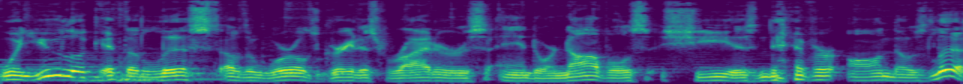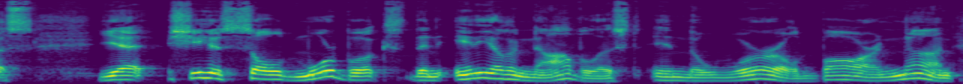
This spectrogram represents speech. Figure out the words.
When you look at the list of the world's greatest writers and or novels, she is never on those lists. Yet she has sold more books than any other novelist in the world, bar none.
